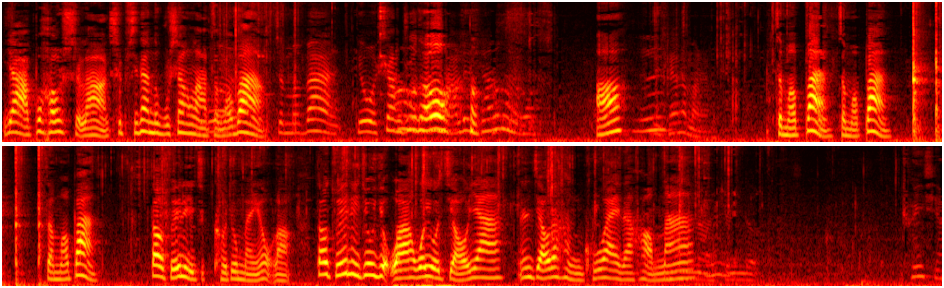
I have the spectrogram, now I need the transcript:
呀，不好使了，吃皮蛋都不上了，怎么办怎么办？给我上猪头。啊？怎么办？怎么办？怎么办？到嘴里可就没有了，到嘴里就有啊，我有嚼呀，人嚼的很快的，好吗？那真的。纯香。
